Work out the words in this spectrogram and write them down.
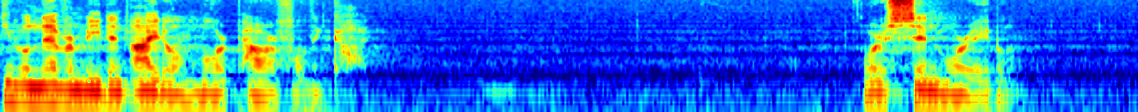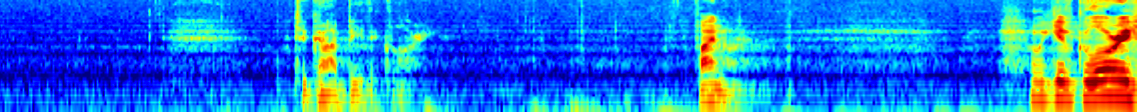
You will never meet an idol more powerful than God, or a sin more able. To God be the glory. Finally, we give glory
